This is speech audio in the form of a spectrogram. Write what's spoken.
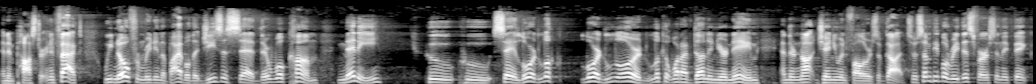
an impostor. And in fact, we know from reading the Bible that Jesus said there will come many who, who say, Lord, look, Lord, Lord, look at what I've done in your name, and they're not genuine followers of God. So some people read this verse and they think,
